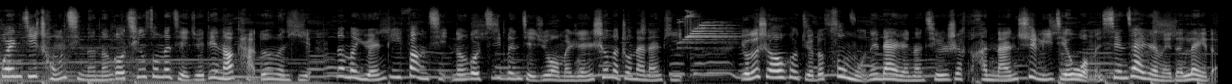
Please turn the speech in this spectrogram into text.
关机重启呢，能够轻松的解决电脑卡顿问题；那么原地放弃，能够基本解决我们人生的重大难题。有的时候会觉得父母那代人呢，其实是很难去理解我们现在认为的累的。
